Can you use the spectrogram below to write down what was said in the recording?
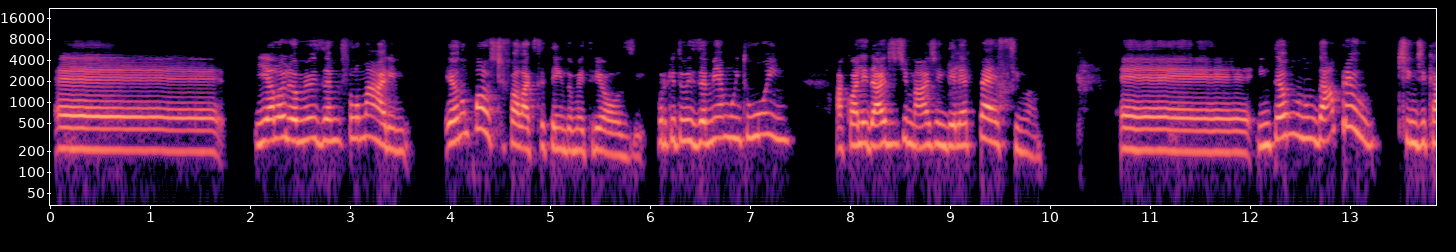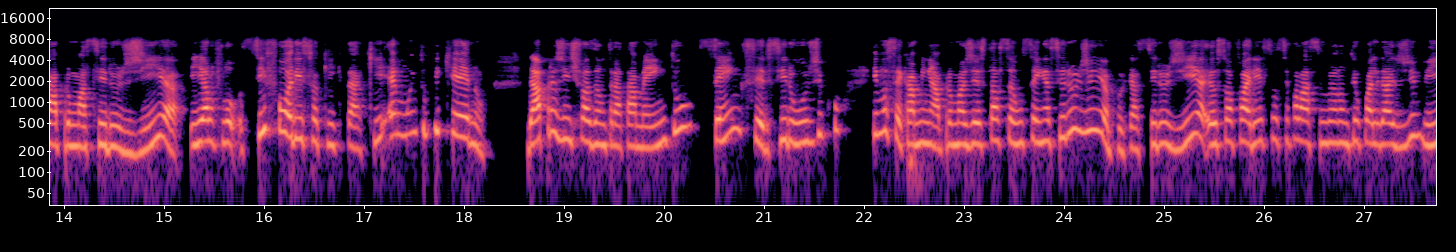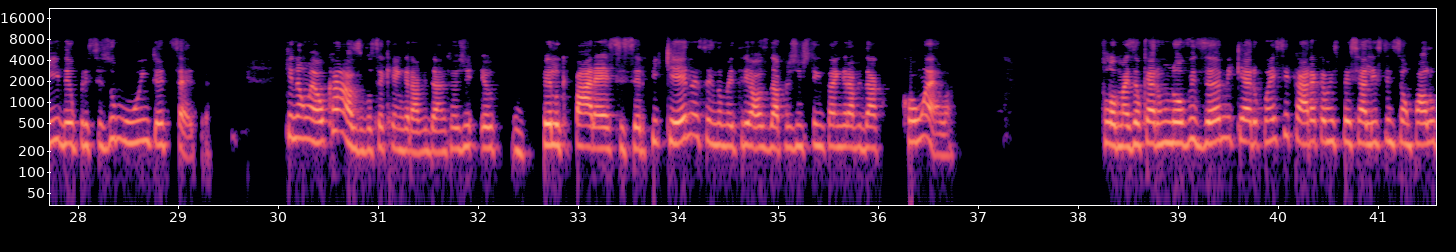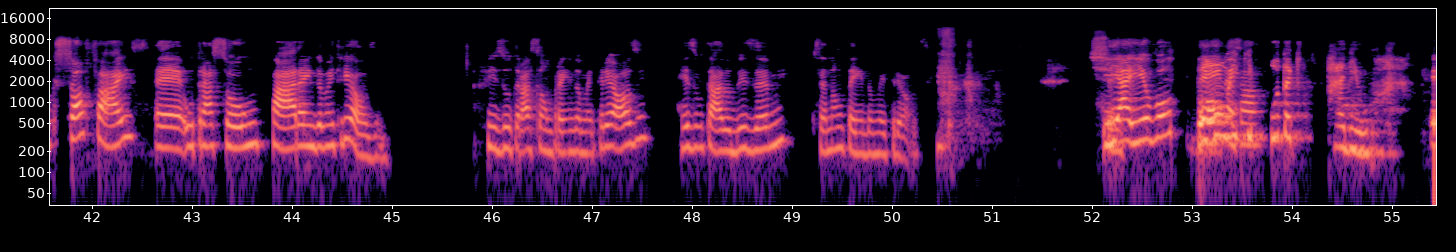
É... E ela olhou meu exame e falou: Mari, eu não posso te falar que você tem endometriose, porque teu exame é muito ruim. A qualidade de imagem dele é péssima. É... Então, não dá para eu te indicar para uma cirurgia. E ela falou: se for isso aqui que está aqui, é muito pequeno. Dá para a gente fazer um tratamento sem ser cirúrgico e você caminhar para uma gestação sem a cirurgia, porque a cirurgia eu só faria se você falasse, meu, eu não tenho qualidade de vida, eu preciso muito, etc. Que não é o caso, você quer engravidar. Então, eu, pelo que parece ser pequena, essa endometriose, dá para a gente tentar engravidar com ela. Falou, mas eu quero um novo exame, quero com esse cara que é um especialista em São Paulo que só faz é, ultrassom para endometriose. Fiz ultrassom para endometriose, Resultado do exame, você não tem endometriose. e aí eu voltei Bom, nessa... que puta que pariu.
